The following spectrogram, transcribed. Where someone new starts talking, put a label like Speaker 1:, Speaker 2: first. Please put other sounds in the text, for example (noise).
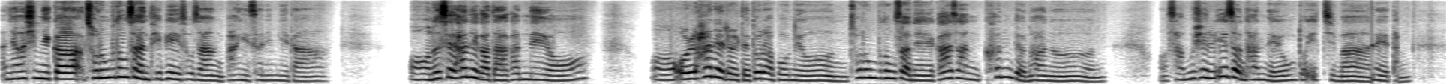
Speaker 1: 안녕하십니까. 초롱부동산 TV 소장 방희선입니다. 어, 느새 한 해가 다 갔네요. 어, 올 한 해를 되돌아보면 초롱부동산의 가장 큰 변화는 어, 사무실 이전한 내용도 있지만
